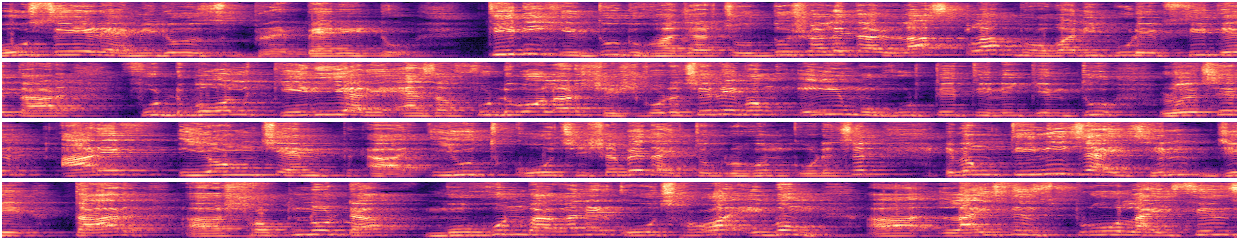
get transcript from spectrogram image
হোসে র্যামিডোস ব্যারেটো। তিনি কিন্তু দু হাজার চোদ্দ সালে তার লাস্ট ক্লাব ভবানীপুর এফসিতে তার ফুটবল কেরিয়ারে অ্যাজ আ ফুটবলার শেষ করেছেন এবং এই মুহূর্তে তিনি কিন্তু রয়েছেন R F young champ youth coach হিসাবে দায়িত্ব গ্রহণ করেছেন এবং তিনি চাইছেন যে তার স্বপ্নটা মোহনবাগানের কোচ হওয়া এবং লাইসেন্স প্রো লাইসেন্স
